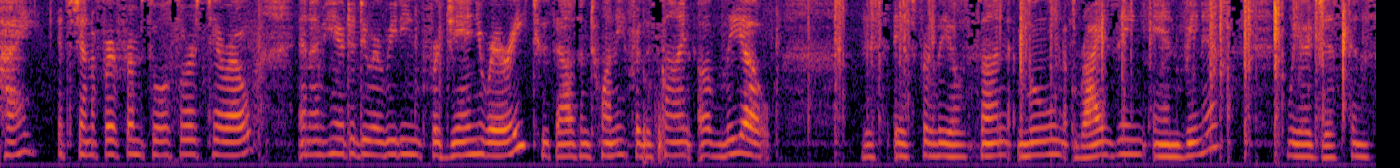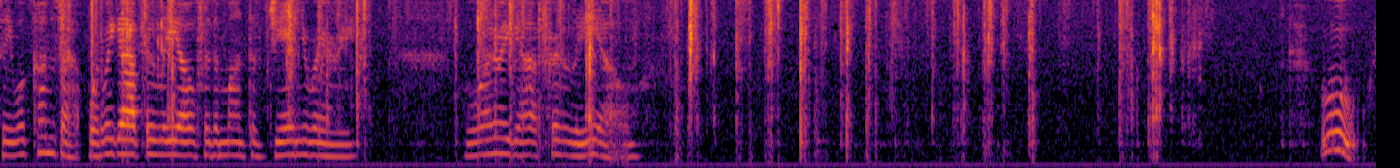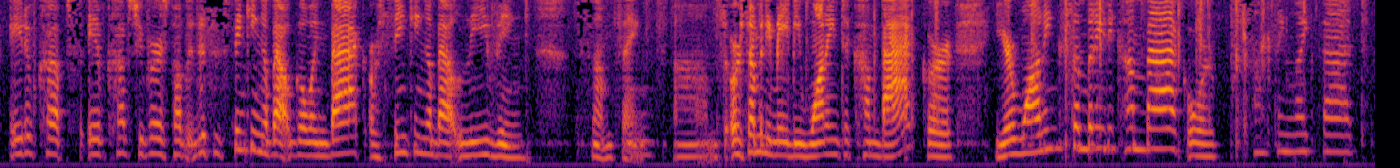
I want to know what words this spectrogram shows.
Hi, it's Jennifer from Soul Source Tarot, and I'm here to do a reading for January 2020 for the sign of Leo. This is for Leo Sun, Moon, Rising, and Venus. We are just going to see what comes up. What do we got for Leo for the month of January? What do we got for Leo? Ooh, Eight of Cups, Eight of Cups reverse. Probably this is thinking about going back or thinking about leaving something. Um, or somebody may be wanting to come back or you're wanting somebody to come back or something like that.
